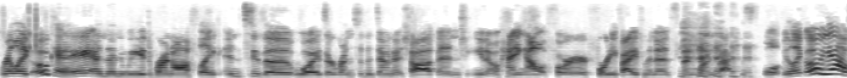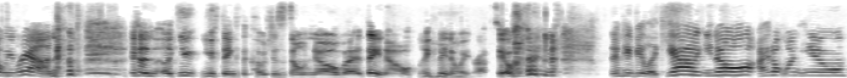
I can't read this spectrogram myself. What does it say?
We're like, okay. And then we'd run off like into the woods or run to the donut shop and, you know, hang out for 45 minutes, then run back to school. Be like, oh yeah, we ran. and like you, you think the coaches don't know, but they know, like mm-hmm. they know what you're up to. and he'd be like, yeah, you know, I don't want you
